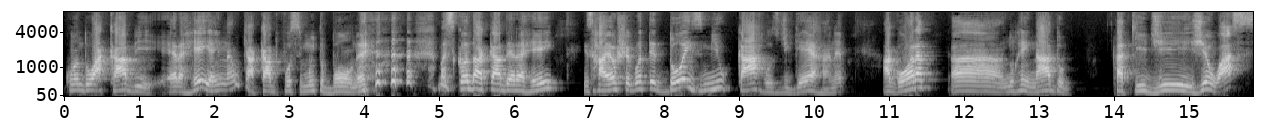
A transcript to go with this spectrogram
quando Acabe era rei, aí não que Acabe fosse muito bom, né? Mas quando Acabe era rei, Israel chegou a ter dois mil carros de guerra, né? Agora, ah, no reinado aqui de Jeoás,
